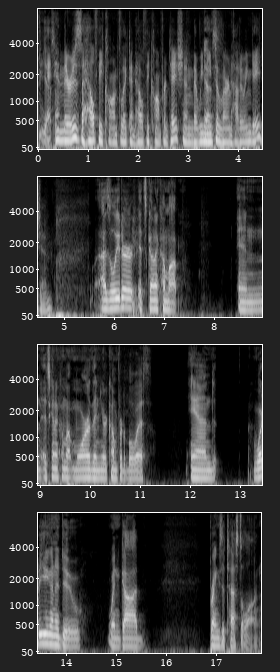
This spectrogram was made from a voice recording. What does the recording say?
Yes. And there is a healthy conflict and healthy confrontation that we need to learn how to engage in. As a leader, it's going to come up. And it's going to come up more than you're comfortable with. And what are you going to do when God brings a test along?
